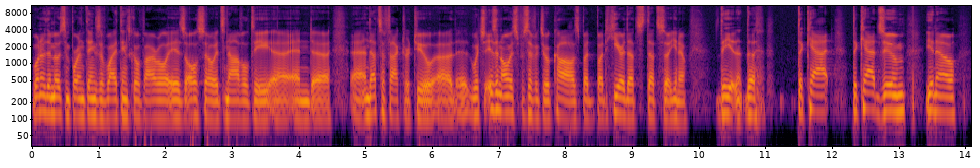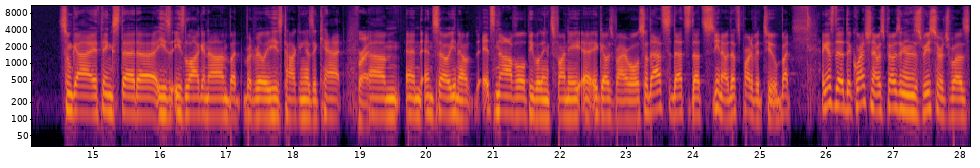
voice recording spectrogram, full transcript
one of the most important things of why things go viral is also its novelty, uh, and uh, and that's a factor too, uh, which isn't always specific to a cause, but but here that's that's uh, you know, the the the cat the cat zoom, you know some guy thinks that uh, he's he's logging on, but but really he's talking as a cat. Right. Um, and and so you know it's novel. People think it's funny. Uh, it goes viral. So that's that's that's you know that's part of it too. But I guess the the question I was posing in this research was.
